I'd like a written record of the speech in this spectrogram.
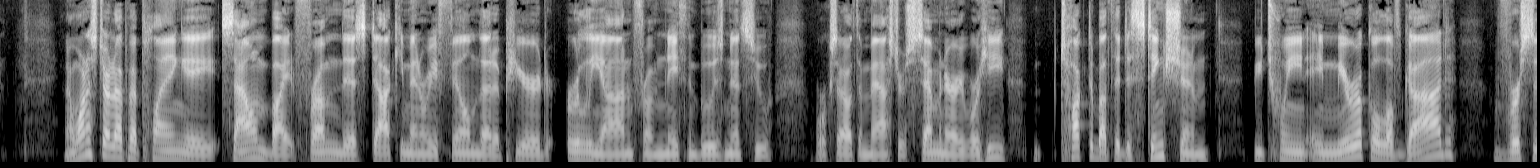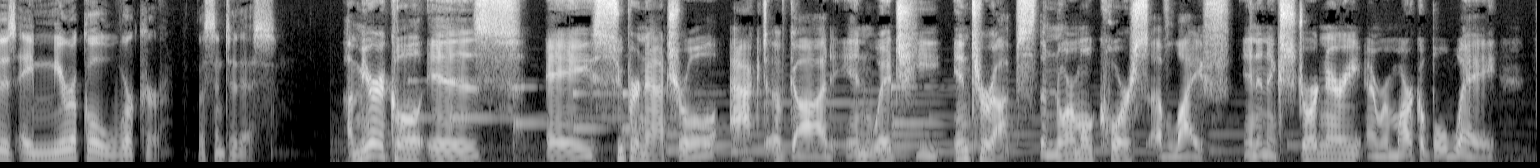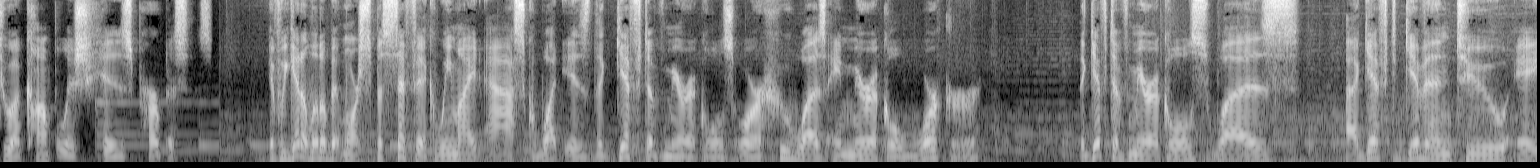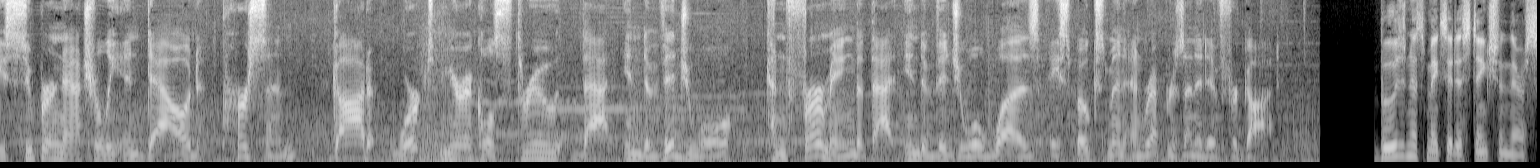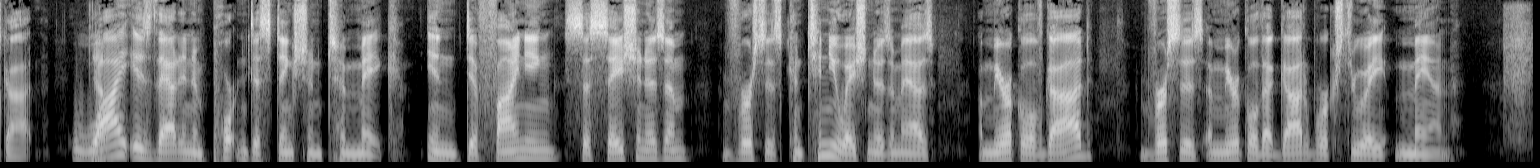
And I want to start out by playing a soundbite from this documentary film that appeared early on from Nathan Busenitz, who works out at the Master's Seminary, where he talked about the distinction between a miracle of God versus a miracle worker. Listen to this. A miracle is a supernatural act of God in which he interrupts the normal course of life in an extraordinary and remarkable way to accomplish his purposes. If we get a little bit more specific, we might ask what is the gift of miracles or who was a miracle worker? The gift of miracles was a gift given to a supernaturally endowed person God worked miracles through that individual, confirming that that individual was a spokesman and representative for God. Busenitz makes a distinction there, Scott. Why yeah. is that an important distinction to make in defining cessationism versus continuationism as a miracle of God versus a miracle that God works through a man?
